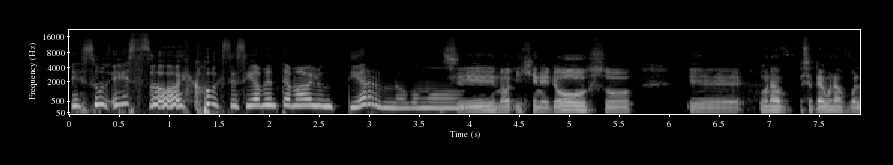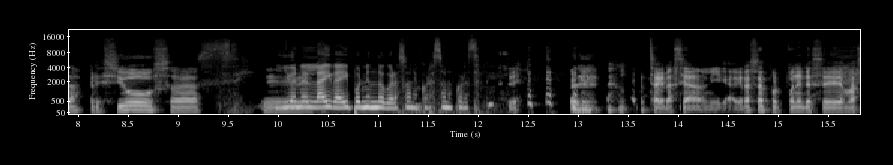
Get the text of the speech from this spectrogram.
Es un, eso, es como excesivamente amable, un tierno, como... Sí, ¿no? Y generoso. Eh, una, se pega unas bolas preciosas. Sí. Y yo en el eh, live ahí poniendo corazones, corazones, corazones. sí. Muchas gracias, amiga. Gracias por poner ese más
